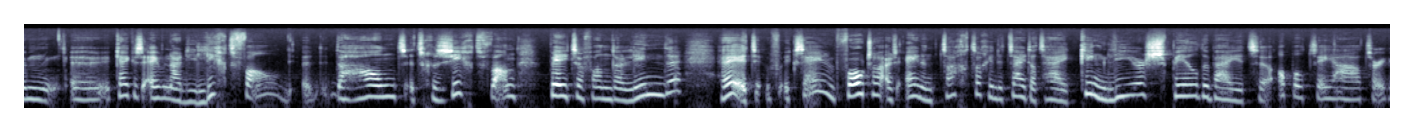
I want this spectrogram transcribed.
Um, uh, kijk eens even naar die lichtval, de, de, hand, het gezicht van Peter van der Linden. het, ik zei een foto uit 81 in de tijd dat hij King Lear speelde bij het Appeltheater.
